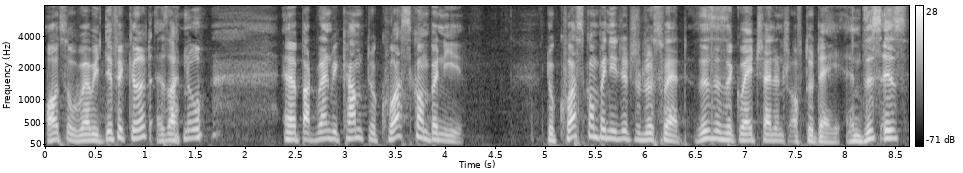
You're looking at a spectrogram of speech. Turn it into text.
also very difficult, as I know. Uh, but when we come to cross-company, to cross-company digital thread, this is a great challenge of today. And this is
